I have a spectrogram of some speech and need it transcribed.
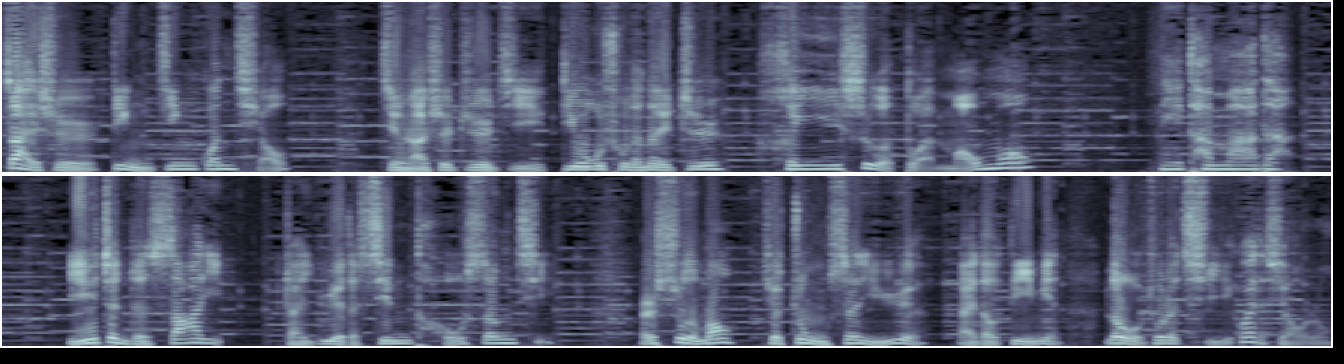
再是定睛观瞧，竟然是自己丢出的那只黑色短毛猫。你他妈的！一阵阵杀意在月的心头升起，而色猫却纵身一跃，来到地面，露出了奇怪的笑容。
